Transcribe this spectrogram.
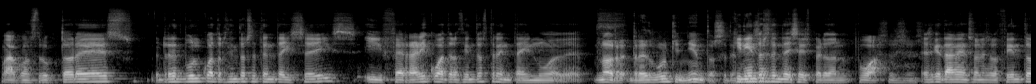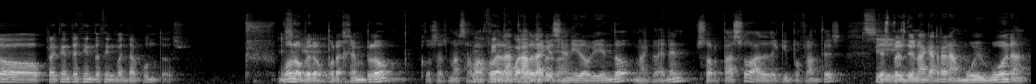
Bueno, constructores Red Bull 476 y Ferrari 439. No, Red Bull 576. 576, perdón. Es que también son esos, ciento, prácticamente 150 puntos. Bueno, pero por ejemplo, cosas más abajo de la tabla que se han ido viendo, McLaren, sorpaso al equipo francés. Después de una carrera muy buena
